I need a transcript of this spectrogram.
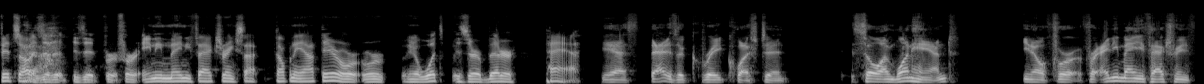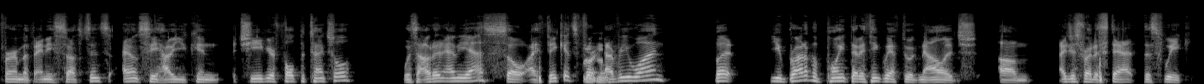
fits all? Is it is it for, for any manufacturing company out there, or or you know, what is there a better path? Yes, that is a great question. So on one hand, you know, for, for any manufacturing firm of any substance, I don't see how you can achieve your full potential without an MES. So I think it's for mm-hmm. everyone. But you brought up a point that I think we have to acknowledge. Um, I just read a stat this week.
